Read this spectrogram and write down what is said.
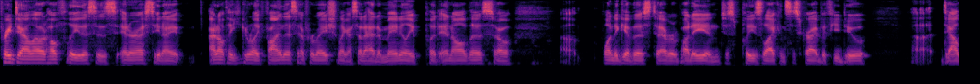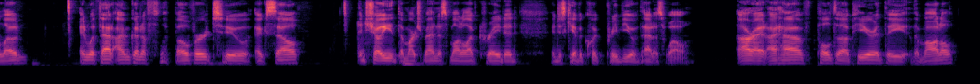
free download. Hopefully this is interesting. I I don't think you can really find this information. Like I said, I had to manually put in all this. So um, wanted to give this to everybody and just please like and subscribe if you do uh, download. And with that, I'm going to flip over to Excel and show you the March Madness model I've created and just give a quick preview of that as well. All right, I have pulled up here the, the model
